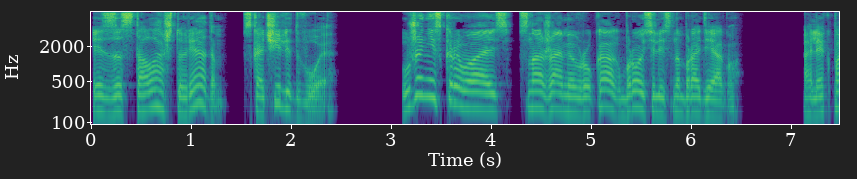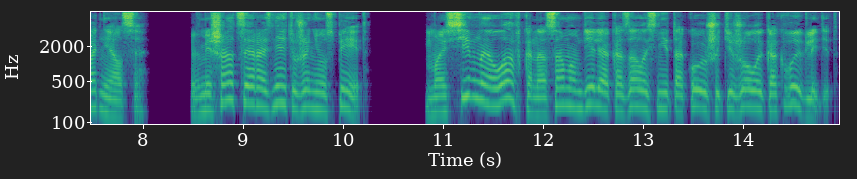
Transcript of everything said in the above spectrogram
Из-за стола, что рядом, вскочили двое. Уже не скрываясь, с ножами в руках бросились на бродягу. Олег поднялся. Вмешаться и разнять уже не успеет. Массивная лавка на самом деле оказалась не такой уж и тяжелой, как выглядит.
